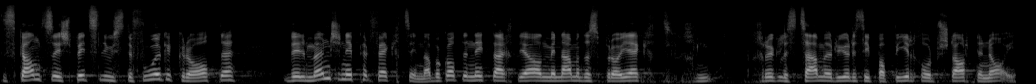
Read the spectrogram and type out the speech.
Das Ganze ist ein bisschen aus den Fugen geraten weil Menschen nicht perfekt sind. Aber Gott hat nicht gedacht, ja, wir nehmen das Projekt, krügeln es zusammen, rühren es in den Papierkorb, starten neu.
